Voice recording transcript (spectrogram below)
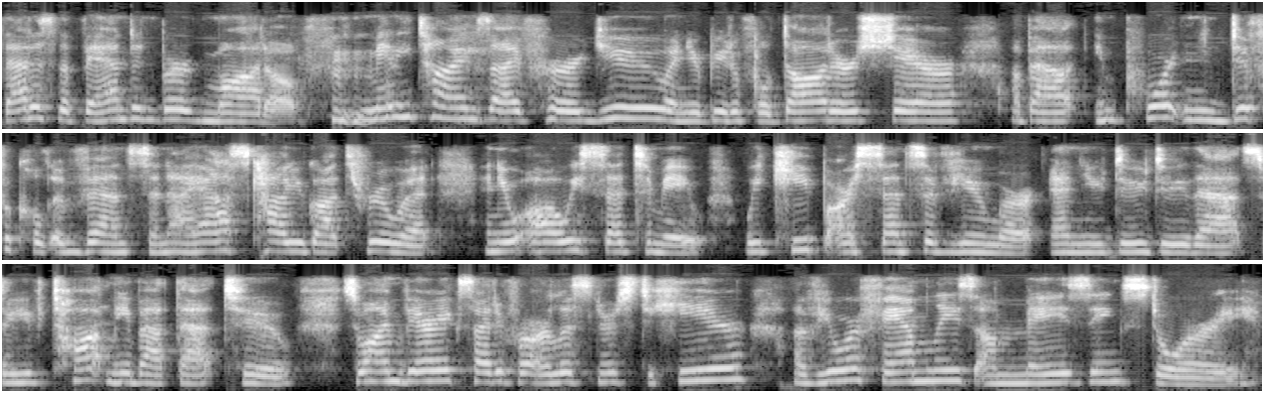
That is the Vandenberg motto. Many times I've heard you and your beautiful daughters share about important, difficult events, and I ask how you got through it. And you always said to me, We keep our sense of humor, and you do do that. So you've taught me about that too. So I'm very excited for our listeners to hear of your family's amazing story.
